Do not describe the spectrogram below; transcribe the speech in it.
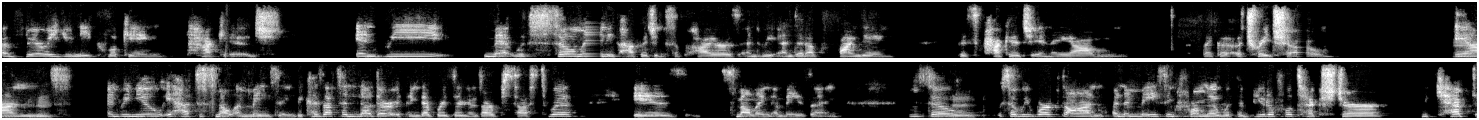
a very unique looking package. And we met with so many packaging suppliers and we ended up finding this package in a um like a, a trade show. Mm-hmm. and and we knew it had to smell amazing because that's another thing that brazilians are obsessed with is smelling amazing. Mm-hmm. so so we worked on an amazing formula with a beautiful texture. We kept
